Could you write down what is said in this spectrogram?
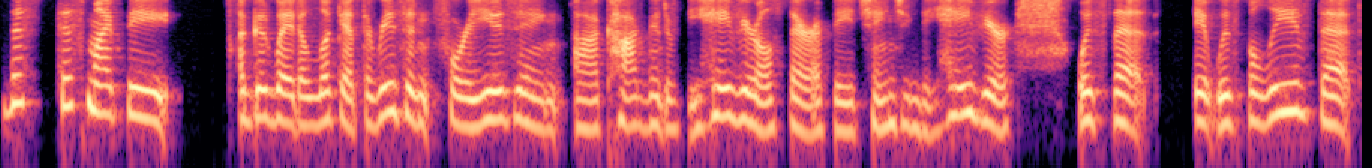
This this might be a good way to look at the reason for using uh, cognitive behavioral therapy, changing behavior, was that it was believed that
